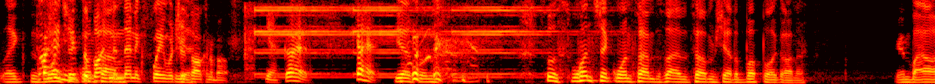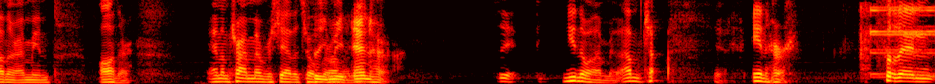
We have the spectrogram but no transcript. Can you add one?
Like this Go ahead one and hit the button time. and then explain what you're talking about. Yeah, go ahead. Go ahead. yeah, so, so this one chick one time decided to tell me she had a butt plug on her, and by on her I mean on her. And I'm trying to remember if she had a choker So you on mean her. in her? See, you know what I mean? I'm trying. Yeah, in her. So then,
